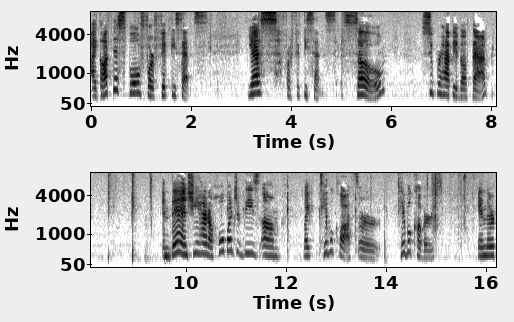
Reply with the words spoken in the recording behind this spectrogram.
I got this spool for 50 cents. Yes, for 50 cents. So, super happy about that. And then she had a whole bunch of these um, like tablecloths or table covers. And they're,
